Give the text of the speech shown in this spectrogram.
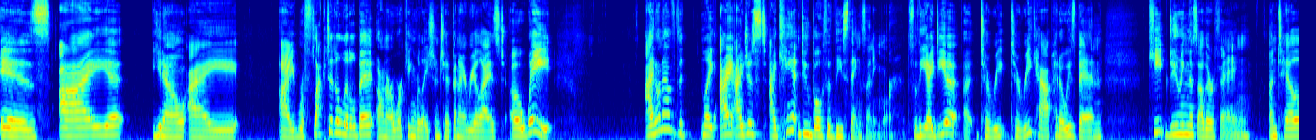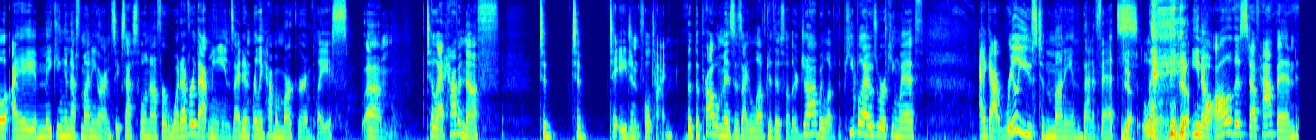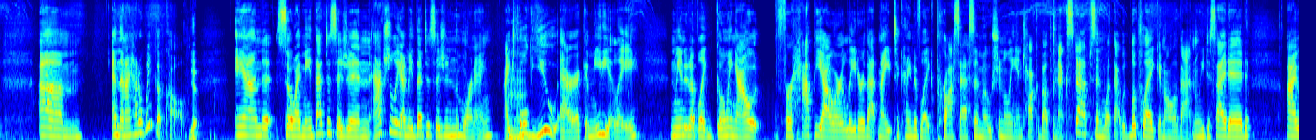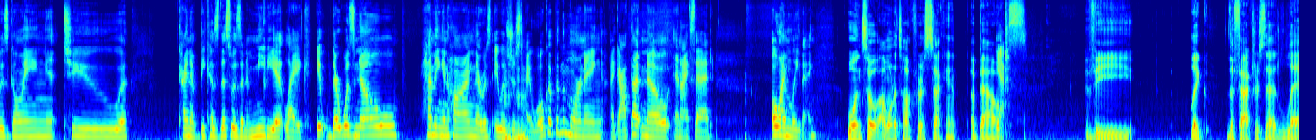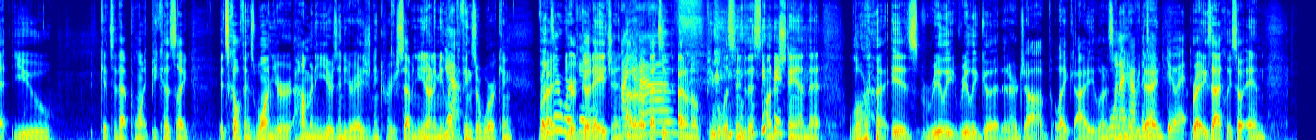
is I you know, I I reflected a little bit on our working relationship and I realized, "Oh, wait, I don't have the like I I just I can't do both of these things anymore." So the idea uh, to re to recap had always been keep doing this other thing until I am making enough money or I'm successful enough or whatever that means. I didn't really have a marker in place. Um, till I have enough to to to agent full time. But the problem is is I loved this other job. I loved the people I was working with. I got really used to the money and the benefits. Yeah. Like, Yeah. you know, all of this stuff happened. Um, and then I had a wake up call. Yep. And so I made that decision. Actually, I made that decision in the morning. I told you, Eric, immediately. And we ended up like going out for happy hour later that night to kind of like process emotionally and talk about the next steps and what that would look like and all of that. And we decided I was going to kind of because this was an immediate like it there was no hemming and hawing. There was it was just mm-hmm. I woke up in the morning, I got that note and I said, "Oh, I'm leaving." Well, and so I want to talk for a second about Yes. the like the factors that let you get to that point because like it's a couple things. One, you're how many years into your agenting career? Seven. You know what I mean? Yeah. Like things are working. Things right. are You're a good agent. I, I don't know if that's a. have- I don't know if people listening to this understand that. Laura is really, really good at her job. Like I learn something When I have every the day. time to do it. Right, exactly. So, and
